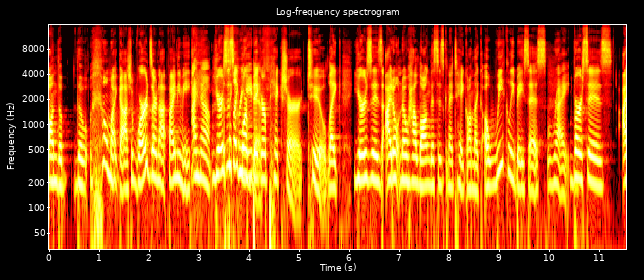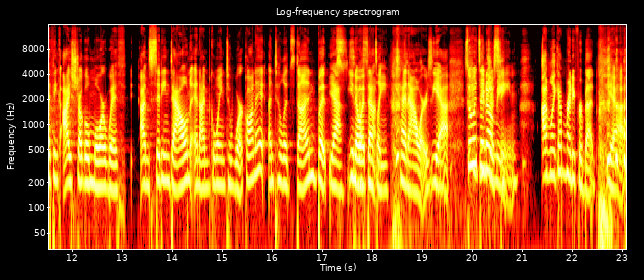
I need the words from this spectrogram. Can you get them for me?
on the the oh my gosh words are not finding me. I know. Yours it's is like, like more bigger picture too. Like yours is i don't know how long this is going to take on like a weekly basis right. versus i think i struggle more with i'm sitting down and i'm going to work on it until it's done but yeah. you know if that's like 10 hours. Yeah. So it's interesting I'm like, I'm ready for bed. yeah.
